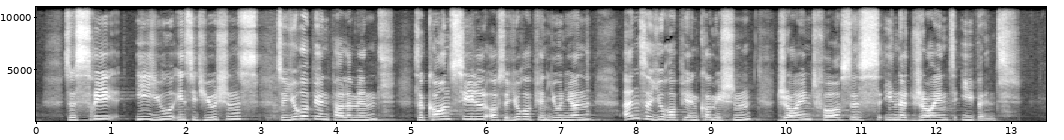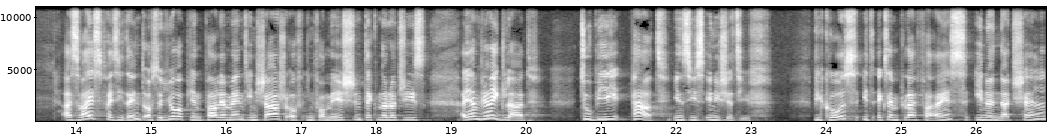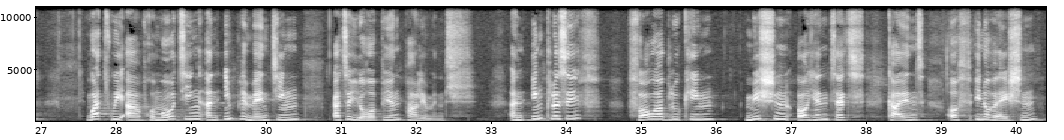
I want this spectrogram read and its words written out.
the three EU institutions, the European Parliament, the Council of the European Union, and the European Commission joined forces in a joint event. As Vice President of the European Parliament in charge of information technologies, I am very glad to be part in this initiative because it exemplifies in a nutshell what we are promoting and implementing at the European Parliament. An inclusive, forward-looking, mission-oriented kind of innovation.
